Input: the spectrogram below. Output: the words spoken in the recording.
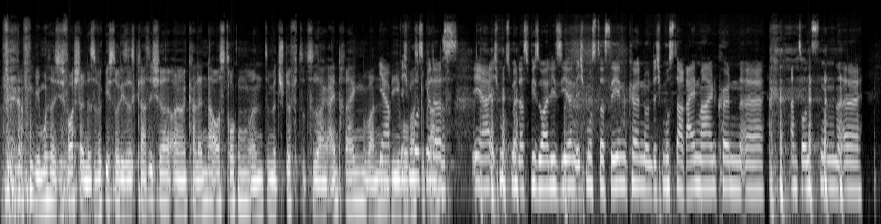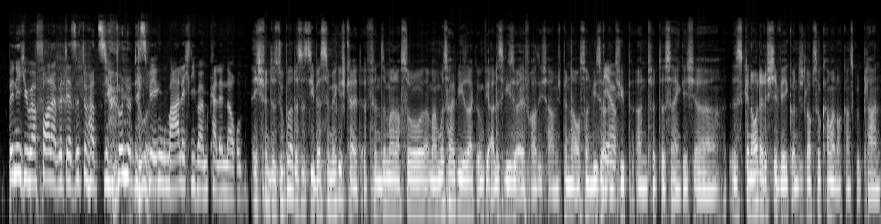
Wie muss man sich das vorstellen? Das ist wirklich so dieses klassische äh, Kalender ausdrucken und mit Stift sozusagen eintragen, wann, ja, wie, wo was geplant das, ist? Ja, ich muss mir das visualisieren, ich muss das sehen können und ich muss da reinmalen können. Äh, ansonsten äh, bin ich überfordert mit der Situation und deswegen male ich lieber im Kalender rum. Ich finde es super, das ist die beste Möglichkeit. Finden Sie mal noch so, man muss halt, wie gesagt, irgendwie alles visuell vor sich haben. Ich bin da auch so ein visueller ja. Typ und das eigentlich, äh, ist genau der richtige Weg und ich glaube, so kann man auch ganz gut planen.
